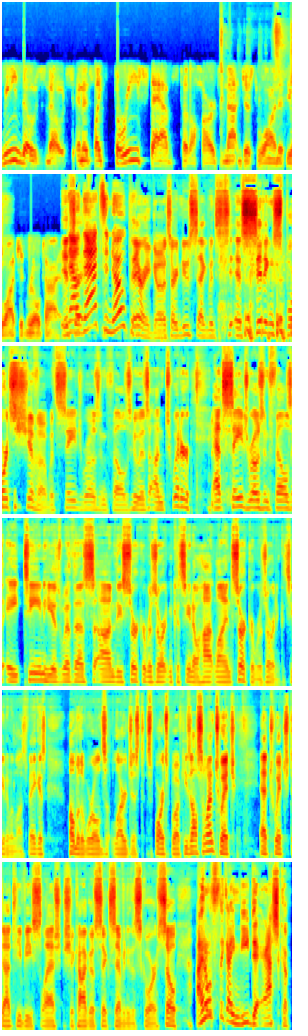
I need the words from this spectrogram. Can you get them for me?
read those notes, and it's like three stabs to the heart, not just one. If you watch it in real time. It's now a- that's an open. There you go. It's our new segment, uh, Sitting Sports Shiva with Sage Rosenfels, who is on Twitter at Sage Rosenfels18. He is with us on the Circa Resort and Casino Hotline, Circa Resort and Casino in Las Vegas, home of the world's largest sports book. He's also on Twitch at twitch.tv slash Chicago 670 The Score. So I don't think I need to ask a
